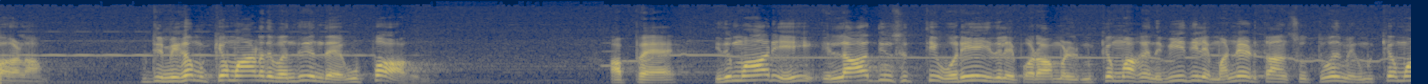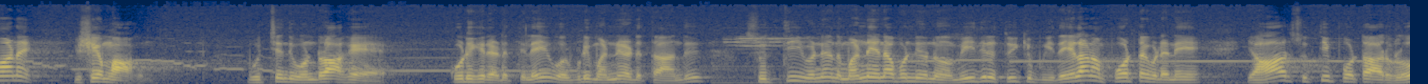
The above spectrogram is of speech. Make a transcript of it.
போகலாம். இது மிக முக்கியமானது வந்து இந்த உப்பு ஆகும். அப்போ இது மாதிரி எல்லாத்தையும் சுற்றி ஒரே இதில் போடாமல் முக்கியமாக இந்த வீதியிலே மண் எடுத்தான் சுற்றுவது மிக முக்கியமான விஷயமாகும். உச்சந்தி ஒன்றாக கூடுகிற இடத்திலே ஒரு பிடி மண்ணை எடுத்தாந்து சுற்றி உடனே அந்த மண்ணை என்ன பண்ணிடணும்? வீதியில் தூக்கி இதையெல்லாம் நான் போட்ட உடனே யார் சுற்றி போட்டார்களோ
